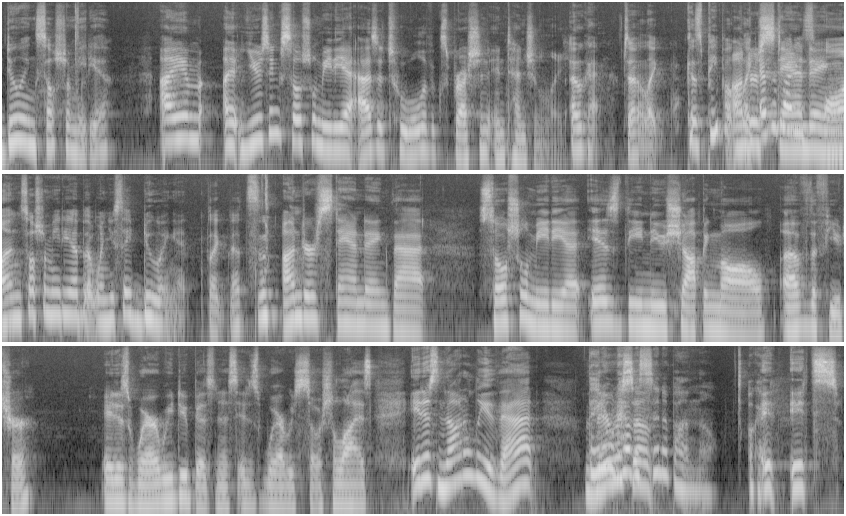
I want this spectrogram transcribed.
doing social media, I am uh, using social media as a tool of expression intentionally. okay. So like, because people Understanding- like on social media, but when you say doing it, like that's understanding that social media is the new shopping mall of the future. It is where we do business. It is where we socialize. It is not only that. they there don't have a, a- Cinnabon though. Okay. It, it's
